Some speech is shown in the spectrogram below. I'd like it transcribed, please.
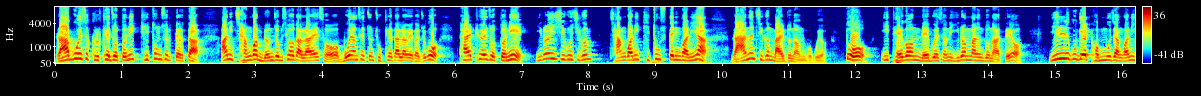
라고 해서 그렇게 해줬더니 뒤통수를 때렸다. 아니 장관 면 좀 세워달라 해서 모양새 좀 좋게 해달라고 해가지고 발표해줬더니 이런 식으로 지금 장관이 뒤통수 때린 거 아니냐 라는 지금 말도 나오는 거고요. 또 이 대검 내부에서는 이런 반응도 나왔대요. 일국의 법무장관이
